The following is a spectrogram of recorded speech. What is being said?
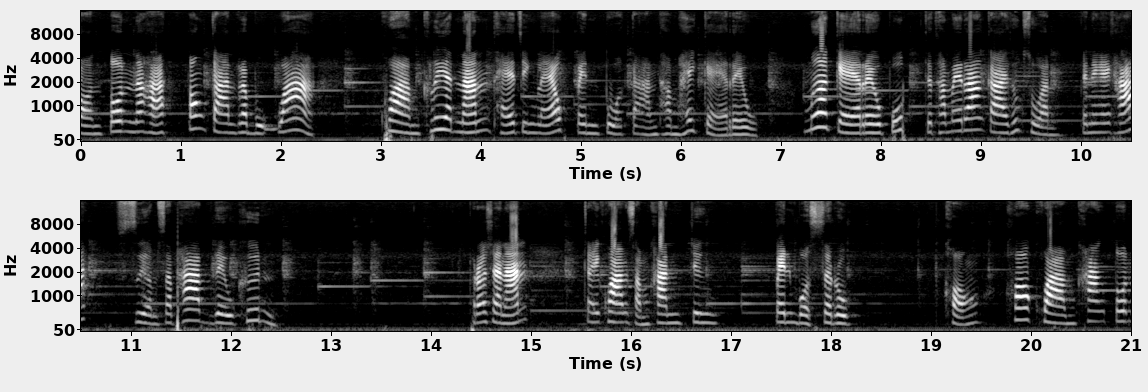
ตอนต้นนะคะ ต้องการระบุว่า ความเครียดนั้นแท้จริงแล้วเป็นตัวการทำให้แก่เร็ว เมื่อแก่เร็วปุ๊บ จะทำให้ร่างกายทุกส่วนเป็นยังไงคะ เสื่อมสภาพเร็วขึ้น เพราะฉะนั้น ใจความสำคัญจึงเป็นบทสรุปของข้อความข้างต้น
